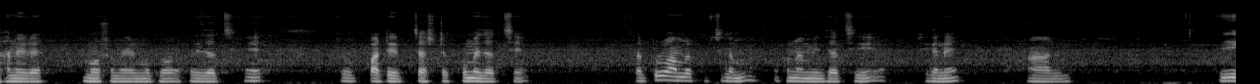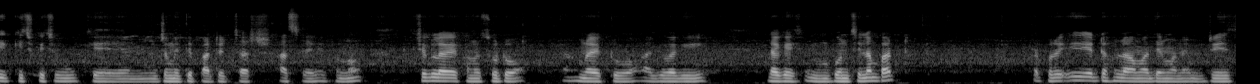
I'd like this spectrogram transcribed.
ধানের মৌসুমের মতো হয়ে যাচ্ছে। তো পাটের চাষটা কমে যাচ্ছে। তারপরেও আমরা করছিলাম এখন আমি যাচ্ছি সেখানে। আর এই কিছু কিছু জমিতে পাটের চাষ আছে এখনও সেগুলো এখনও ছোটো। আমরা একটু আগে আগে লাগাই বুনছিলাম পাট। তারপরে এই এটা হলো আমাদের মানে ব্রিজ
